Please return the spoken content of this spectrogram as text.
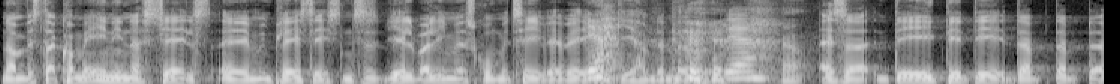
Nå, hvis der kommer en ind og stjæler øh, min Playstation, så hjælper jeg lige med at skrue mit tv væk Ja. og give ham det med. Ja. Altså, det er ikke det, det der, der, der,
